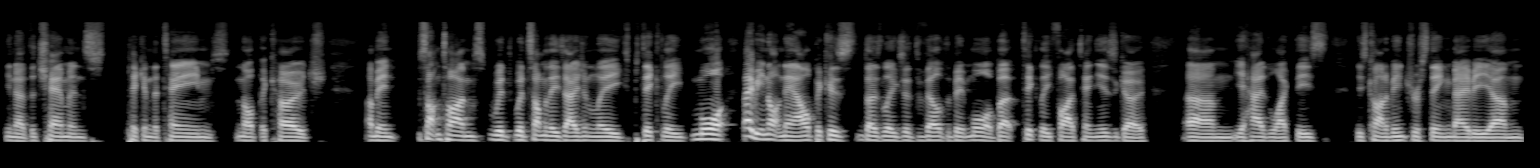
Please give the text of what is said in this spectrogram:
you know the chairman's picking the teams, not the coach. I mean, sometimes with with some of these Asian leagues, particularly more maybe not now because those leagues have developed a bit more, but particularly five ten years ago, um, you had like these these kind of interesting maybe um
